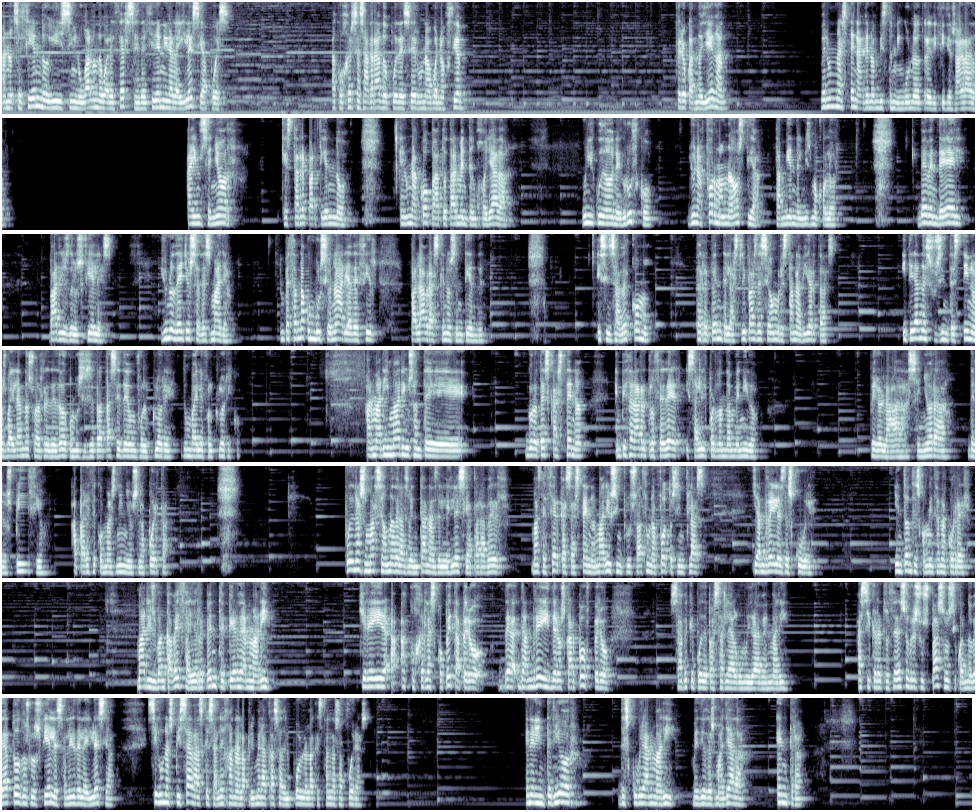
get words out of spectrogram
Anocheciendo y sin lugar donde guarecerse, deciden ir a la iglesia, pues acogerse a sagrado puede ser una buena opción. Pero cuando llegan, ven una escena que no han visto en ningún otro edificio sagrado. Hay un señor que está repartiendo en una copa totalmente enjollada un líquido negruzco y una forma, una hostia, también del mismo color. Beben de él varios de los fieles y uno de ellos se desmaya empezando a convulsionar y a decir palabras que no se entienden. Y sin saber cómo, de repente las tripas de ese hombre están abiertas y tiran de sus intestinos bailando a su alrededor como si se tratase de un folclore, de un baile folclórico. Anne-Marie y Marius, ante grotesca escena, empiezan a retroceder y salir por donde han venido. Pero la señora del hospicio aparece con más niños en la puerta Pueden asomarse a una de las ventanas de la iglesia para ver más de cerca esa escena. Marius incluso hace una foto sin flash y Andrei les descubre. Y entonces comienzan a correr. Marius va en cabeza y de repente pierde a Anne-Marie. Quiere ir a, coger la escopeta pero de, de y de los Karpov, pero sabe que puede pasarle algo muy grave a Anne-Marie. Así que retrocede sobre sus pasos y cuando ve a todos los fieles salir de la iglesia, sigue unas pisadas que se alejan a la primera casa del pueblo, la que está en las afueras. En el interior descubre a Anne-Marie, medio desmayada, entra.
